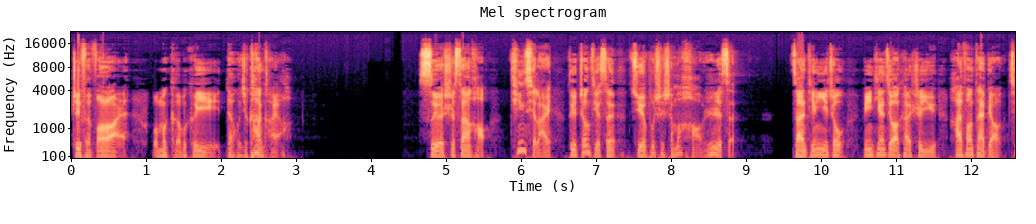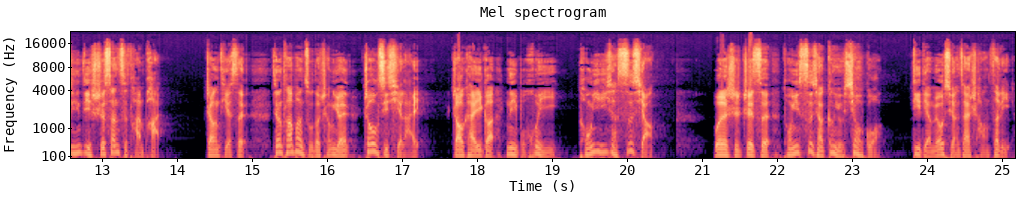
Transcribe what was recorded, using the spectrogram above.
这份方案，我们可不可以带回去看看呀？”四月十三号，听起来对张铁森绝不是什么好日子。暂停一周，明天就要开始与韩方代表进行第十三次谈判。张铁森将谈判组的成员召集起来，召开一个内部会议，统一一下思想。为了使这次统一思想更有效果，地点没有选在厂子里，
